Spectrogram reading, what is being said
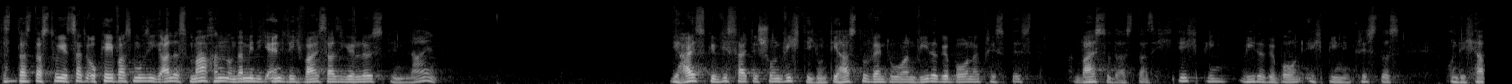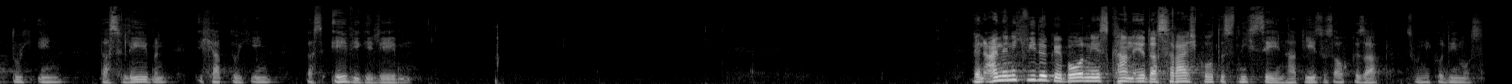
dass, dass, dass, du jetzt sagst, okay, was muss ich alles machen und damit ich endlich weiß, dass ich erlöst bin. Nein. Die Heilsgewissheit ist schon wichtig und die hast du, wenn du ein wiedergeborener Christ bist. Dann weißt du das, dass ich, ich bin wiedergeboren, ich bin in Christus und ich habe durch ihn das Leben, ich habe durch ihn das ewige Leben. Wenn einer nicht wiedergeboren ist, kann er das Reich Gottes nicht sehen, hat Jesus auch gesagt zu Nikodemus.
